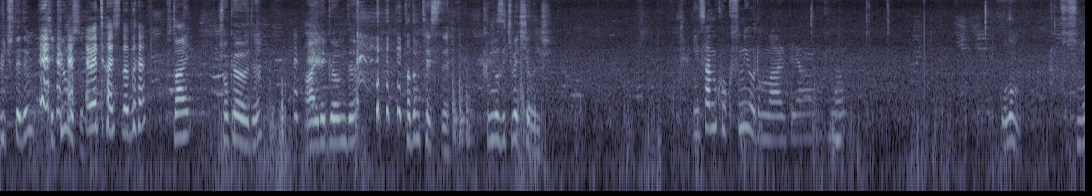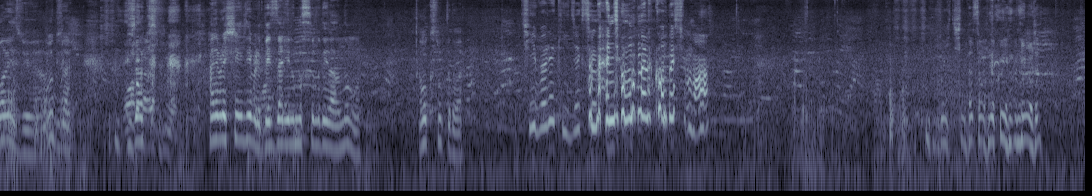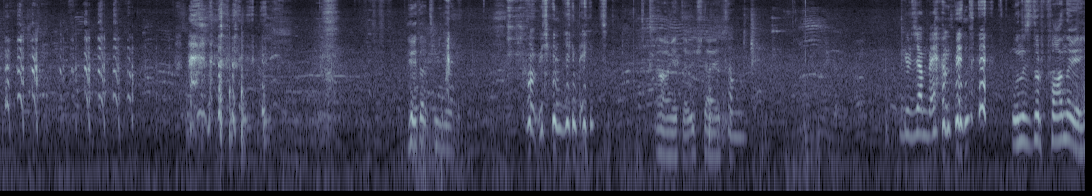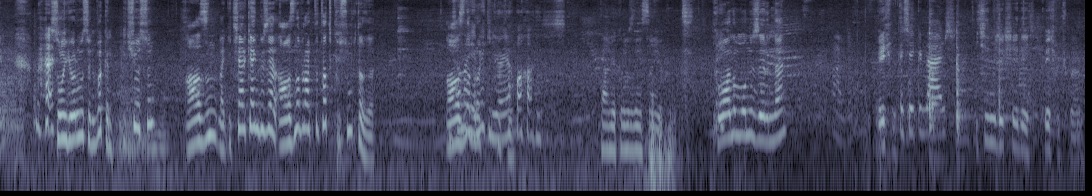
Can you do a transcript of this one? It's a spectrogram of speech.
3 dedim. Çekiyor musun? Evet taşladı. Kutay çok övdü. Aile gömdü. Tadım testi. Kırmızı içme challenge. İnsan bir kokusunu yorumlardı ya. Oğlum susuma benziyor ya ama güzel. güzel kusum. Hani böyle şey diye böyle bezelye mısırlı değil anladın mı? Ama kusmuk tadı var. Çiğ börek yiyeceksin bence bunları konuşma. Bu için nasıl amına koyayım bunu yiyorum. evet atım yiyor. Tamam üçüncüyü de iç. Tamam yeter 3 daha yeter. Tamam. Gürcan beğenmedi. Onu dur puan da vereyim. Son yorumu söyleyeyim. Bakın içiyorsun. Ağzın bak içerken güzel. Ağzına bıraktığı tat kusmuk tadı. Ağzına Sana yemek bıraktığı yiyor koku. ya. Tamam yakınımızda insan yok. Puanım 10 üzerinden 5,5. Teşekkürler. İçilmeyecek şey değil. 5,5 verdim.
